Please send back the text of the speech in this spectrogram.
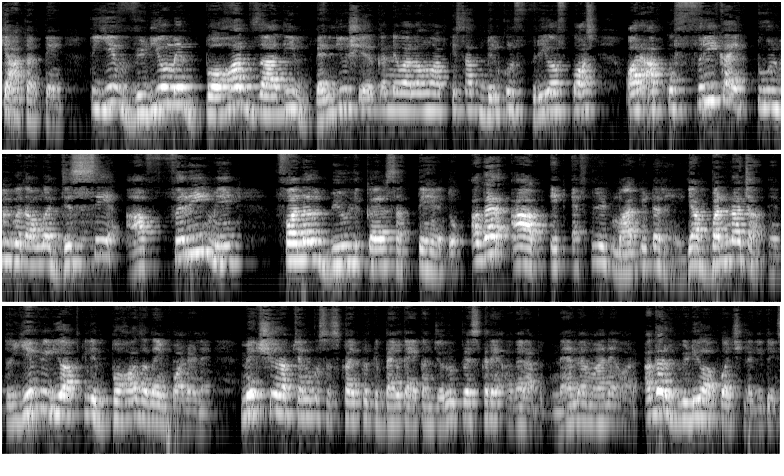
क्या करते हैं। तो ये वीडियो में बहुत ज़्यादा वैल्यू शेयर करने वाला हूँ आपके साथ, बिल्कुल फ्री ऑफ़ कॉस्ट और आपको फ्री का एक टूल भी बताऊँगा जिससे आप फ्री में फनल बिल्ड कर सकते हैं। तो अगर आप एक एफिलेट मार्केटर हैं या बनना चाहते हैं तो ये वीडियो आपके लिए बहुत ज़्यादा इंपॉर्टेंट है। मेक श्योर आप चैनल को सब्सक्राइब करके बेल का आइकन ज़रूर प्रेस करें। अगर आप एक नए मेहमान हैं और अगर वीडियो आपको अच्छी लगी तो इस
